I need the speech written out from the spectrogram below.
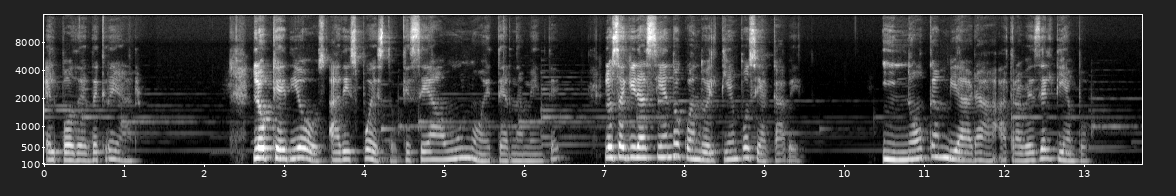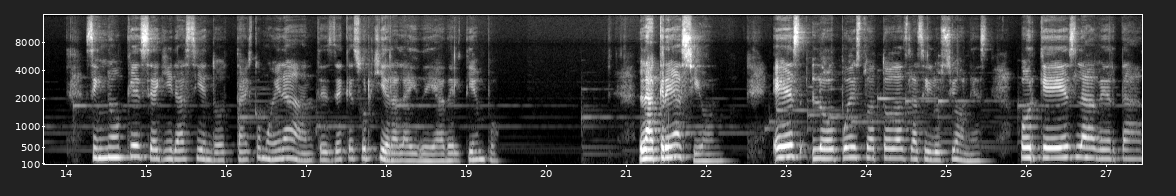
el poder de crear. Lo que Dios ha dispuesto que sea uno eternamente, lo seguirá siendo cuando el tiempo se acabe y no cambiará a través del tiempo, sino que seguirá siendo tal como era antes de que surgiera la idea del tiempo. La creación es lo opuesto a todas las ilusiones porque es la verdad.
